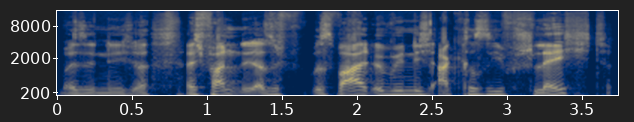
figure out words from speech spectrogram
weiß ich nicht. Ich fand, also es war halt irgendwie nicht aggressiv schlecht.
